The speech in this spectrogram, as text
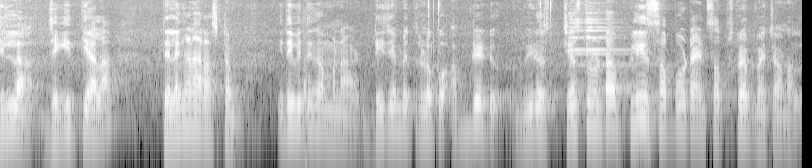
జిల్లా జగిత్యాల తెలంగాణ రాష్ట్రం. ఇదే విధంగా మన డీజే మిత్రులకు అప్డేట్ వీడియోస్ చేస్తుంటా please support and subscribe my channel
